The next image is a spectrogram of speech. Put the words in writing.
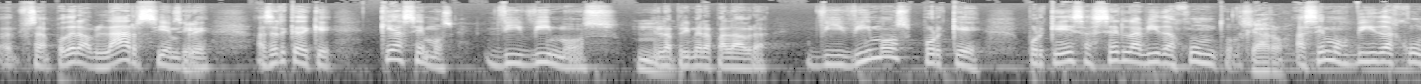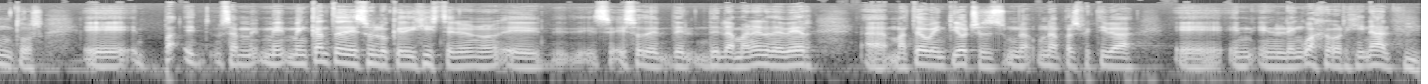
o sea, poder hablar siempre Sí. acerca de que, ¿qué hacemos? Vivimos, Mm. en la primera palabra. Vivimos, ¿por qué? Porque es hacer la vida juntos. Claro. Hacemos vida juntos. Eh, pa- eh, o sea, me, me- encanta eso lo que dijiste, ¿no? Eh, es- eso de, de- de la manera de ver Mateo 28, es una, una perspectiva eh, en, en el lenguaje original. Hmm.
